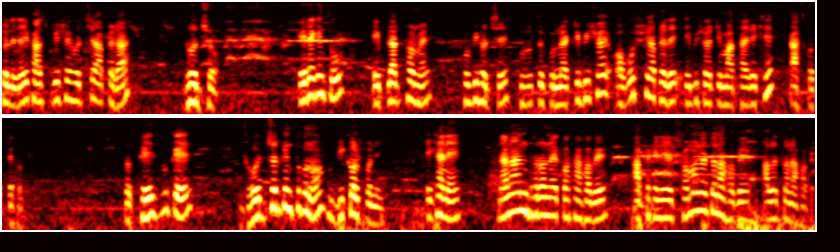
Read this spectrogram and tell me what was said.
চলে যাই ফার্স্ট বিষয় হচ্ছে আপনারা ধৈর্য। এটা কিন্তু এই প্ল্যাটফর্মে খুবই হচ্ছে গুরুত্বপূর্ণ একটি বিষয়। অবশ্যই আপনাদের এই বিষয়টি মাথায় রেখে কাজ করতে হবে। তো ফেসবুকের ধৈর্যর কিন্তু কোনো বিকল্প নেই। এখানে নানান ধরনের কথা হবে, আপনাকে নিয়ে সমালোচনা হবে, আলোচনা হবে।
